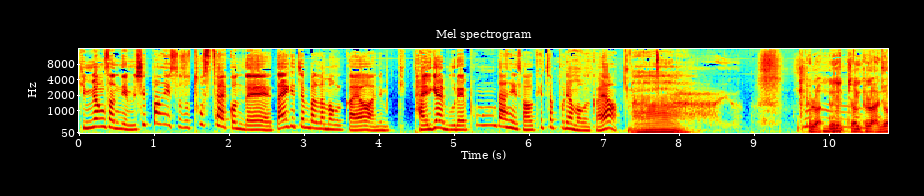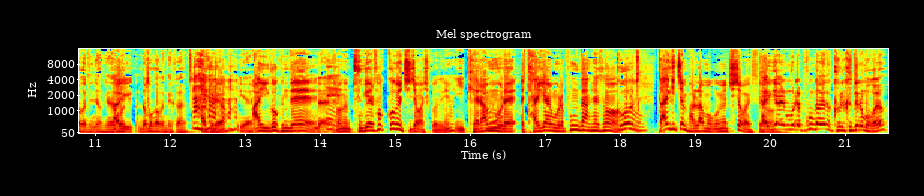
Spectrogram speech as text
김명선님 식빵에 있어서 토스트 할 건데 딸기잼 발라 먹을까요? 아니면 기- 달걀 물에 퐁당해서 케첩 뿌려 먹을까요? 아, 별로, 전 별로 안 좋아하거든요. 그냥 아, 넘어, 넘어가면 될까요? 아 그래요? 예. 아 이거 근데 네. 저는 두 개를 섞으면 진짜 맛있거든요. 이 계란물에 달걀물에 퐁당해서 그거를 딸기잼 발라 먹으면 진짜 맛있어요. 달걀물에 퐁당해서 그걸 그대로 먹어요?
